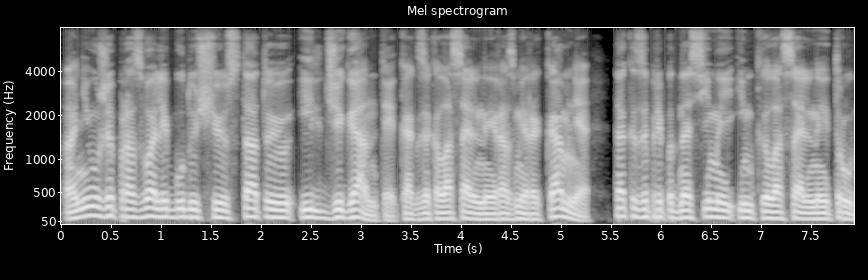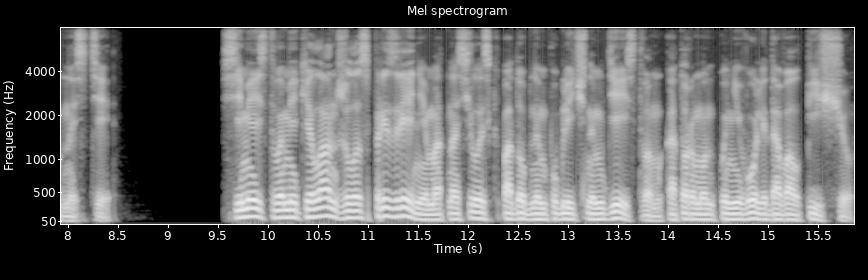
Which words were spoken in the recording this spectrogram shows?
Они уже прозвали будущую статую Иль Джиганте, как за колоссальные размеры камня, так и за преподносимые им колоссальные трудности. Семейство Микеланджело с презрением относилось к подобным публичным действиям, которым он поневоле давал пищу.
